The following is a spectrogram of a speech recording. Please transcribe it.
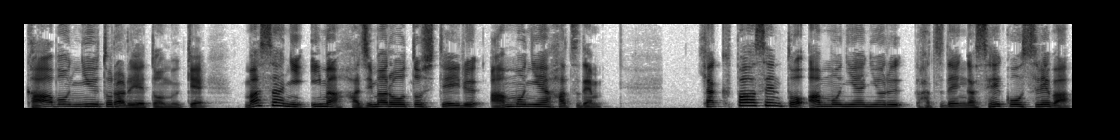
カーボンニュートラルへと向け、まさに今始まろうとしているアンモニア発電。100%アンモニアによる発電が成功すれば、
